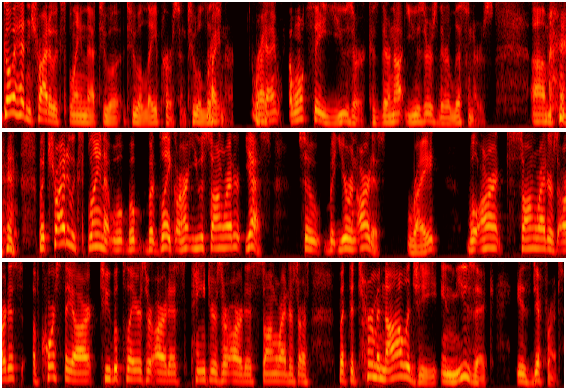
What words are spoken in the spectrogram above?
go ahead and try to explain that to a to a layperson, to a listener. Right. Okay. Right. I won't say user because they're not users, they're listeners. Um, but try to explain that. Well, but, but Blake, aren't you a songwriter? Yes. So, but you're an artist, right? Well, aren't songwriters artists? Of course they are. Tuba players are artists, painters are artists, songwriters are. But the terminology in music is different.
